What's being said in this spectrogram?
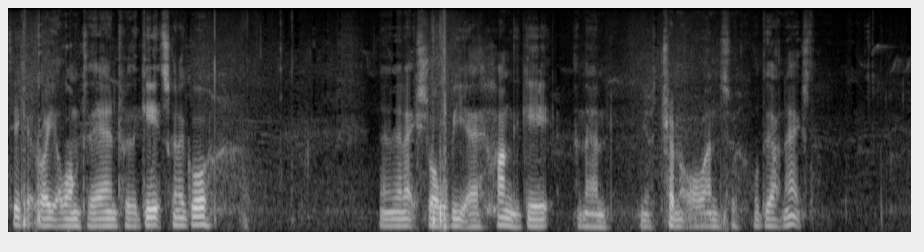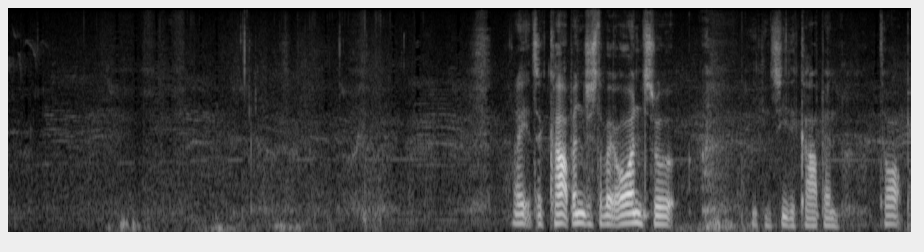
Take it right along to the end where the gate's going to go. And the next job will be to hang the gate and then you know, trim it all in, so we'll do that next. Right, it's a capping just about on, so you can see the capping top.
